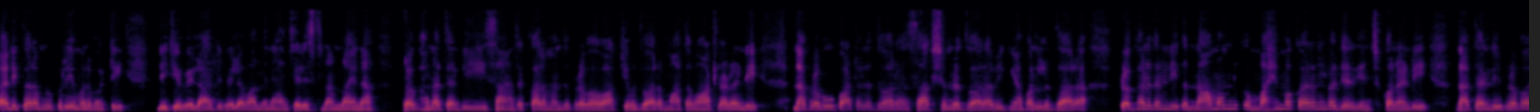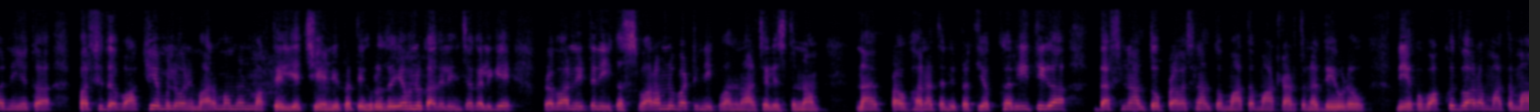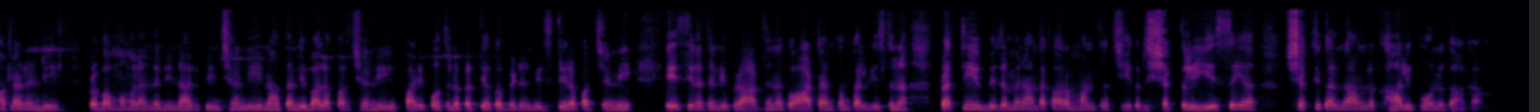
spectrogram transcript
కనికరంను ప్రేమను బట్టి నీకు వేలాది వేల వందనాలు చెల్లిస్తున్నాం నాయన. ప్రభ నా తండ్రి ఈ సాయంత్రకాలం మందు ప్రభ వాక్యం ద్వారా మాతో మాట్లాడండి. నా ప్రభు పాటల ద్వారా సాక్ష్యంల ద్వారా విజ్ఞాపనల ద్వారా ప్రభనదని నీ యొక్క నామంకు మహిమకరంగా జరిగించుకోనండి. నా తండ్రి ప్రభ నీ యొక్క పరిశుద్ధ వాక్యములోని మర్మములను మాకు తెలియచేయండి. ప్రతి హృదయంను కదిలించగలిగే ప్రభాని నీ యొక్క స్వరంను బట్టి నీకు వందనాలు చెల్లిస్తున్నాం. నా ప్రభ నా తండ్రి ప్రతి ఒక్క రీతిగా దర్శనాలతో ప్రవచనాలతో మాతో మాట్లాడుతున్న దేవుడు నీ యొక్క వాక్కు ద్వారా మాతో మాట్లాడండి. ప్రభ మమ్మల్ని అందరినీ నడిపించండి. నా తండ్రి బలపరచండి. పడిపోతున్న ప్రతి ఒక్క బిడ్డను మీరు స్థిరపరచండి. ఏసిన తండ్రి ప్రార్థనకు ఆటంకం కలిగిస్తున్న ప్రతి విధమైన అంధకార మంత్ర చీకటి శక్తులు ఏసయ శక్తి కలిగిన కాలిపోను కాక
